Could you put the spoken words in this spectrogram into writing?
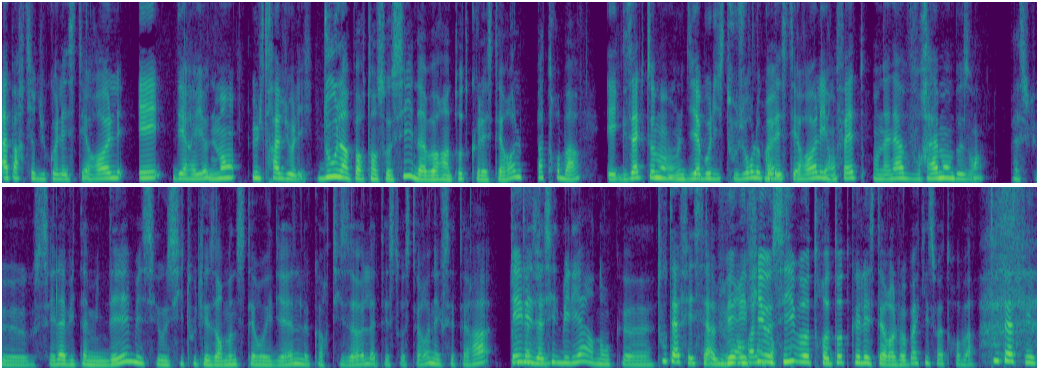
à partir du cholestérol et des rayonnements ultraviolets. D'où l'importance aussi d'avoir un taux de cholestérol pas trop bas. Exactement, on le diabolise toujours, le Ouais. cholestérol, et en fait, on en a vraiment besoin. Parce que c'est la vitamine D, mais c'est aussi toutes les hormones stéroïdiennes, le cortisol, la testostérone, etc. Tout et les fait. acides biliaires. Donc, euh, Tout à fait, ça vérifiez aussi votre taux de cholestérol. Il ne faut pas qu'il soit trop bas. Tout à fait.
